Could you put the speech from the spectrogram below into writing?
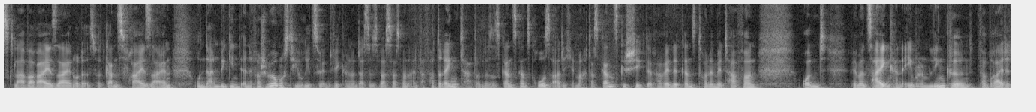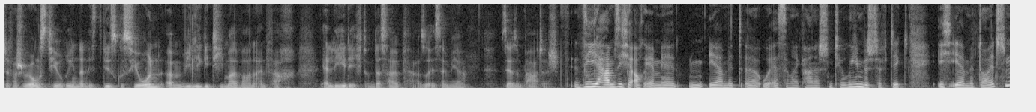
Sklaverei sein oder es wird ganz frei sein. Und dann beginnt eine Verschwörungstheorie zu entwickeln. Und das ist was, was man einfach verdrängt hat. Und das ist ganz, ganz großartig. Er macht das ganz geschickt. Er verwendet ganz tolle Metaphern. Und wenn man zeigen kann, Abraham Lincoln verbreitete Verschwörungstheorien, dann ist die Diskussion, ähm, wie legitim er waren, einfach erledigt. Und deshalb also ist er mir sehr sympathisch. Sie haben sich ja auch eher, mehr, eher mit äh, US-amerikanischen Theorien beschäftigt, ich eher mit deutschen.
